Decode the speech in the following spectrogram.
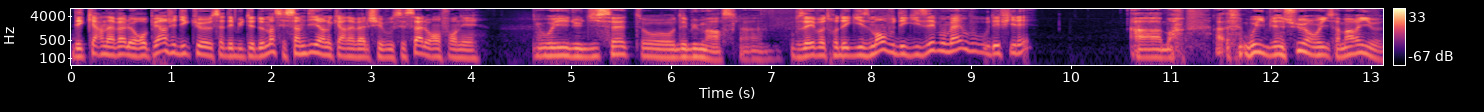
des carnavals européens. J'ai dit que ça débutait demain, c'est samedi hein, le carnaval chez vous, c'est ça Laurent Fournier? Oui, du 17 au début mars, là. Vous avez votre déguisement, vous déguisez vous-même, vous, vous défilez? Ah, bon, ah, oui, bien sûr, oui, ça m'arrive.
